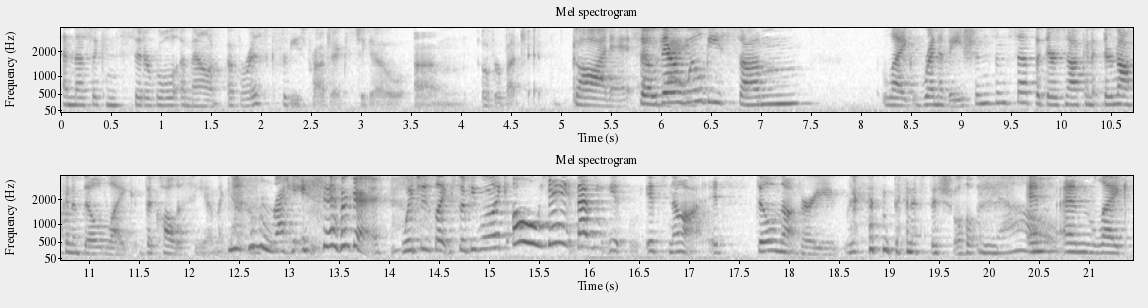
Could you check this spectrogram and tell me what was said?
and thus a considerable amount of risk for these projects to go um, over budget. Got it. So there will be some like renovations and stuff, but there's not gonna they're not gonna build like the Coliseum again. right. okay. Which is like so people are like, oh yay, that mean it, it's not. It's still not very beneficial. No. And and like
